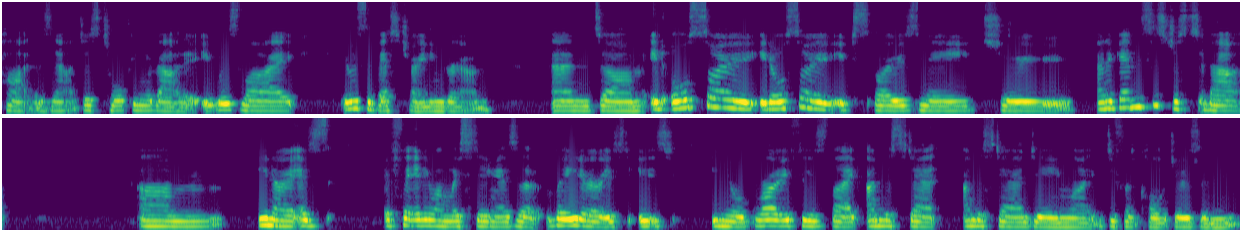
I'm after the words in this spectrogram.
partners. Now just talking about it it was like it was the best training ground. And um, it also it also exposed me to and again this is just about um, you know, as if for anyone listening, as a leader, is is in your growth is like understand understanding like different cultures and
